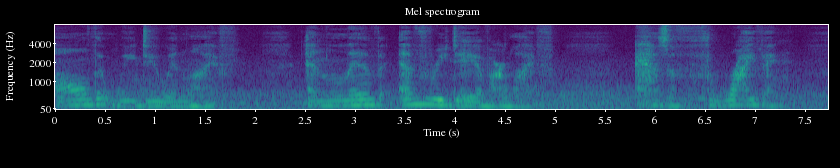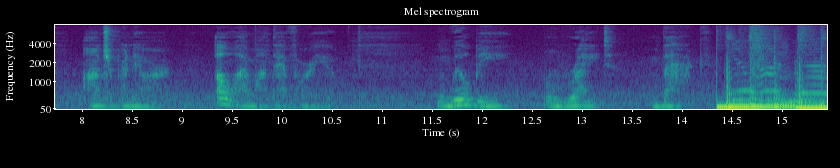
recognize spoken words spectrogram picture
all that we do in life and live every day of our life as a thriving entrepreneur. Oh, I want that for you. We'll be right back.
